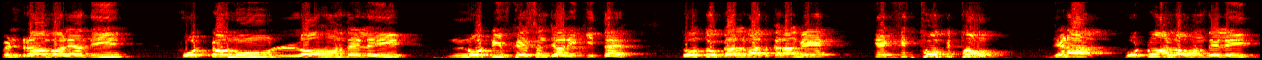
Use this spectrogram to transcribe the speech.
ਭਿੰਡਰਾਂ ਵਾਲਿਆਂ ਦੀ ਫੋਟੋ ਨੂੰ ਲਾਉਣ ਦੇ ਲਈ ਨੋਟੀਫਿਕੇਸ਼ਨ ਜਾਰੀ ਕੀਤਾ ਹੈ। ਦੋਸਤੋ, ਗੱਲਬਾਤ ਕਰਾਂਗੇ ਕਿ ਕਿੱਥੋਂ ਕਿੱਥੋਂ ਜਿਹੜਾ ਫੋਟੋਆਂ ਲਾਉਣ ਦੇ ਲਈ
